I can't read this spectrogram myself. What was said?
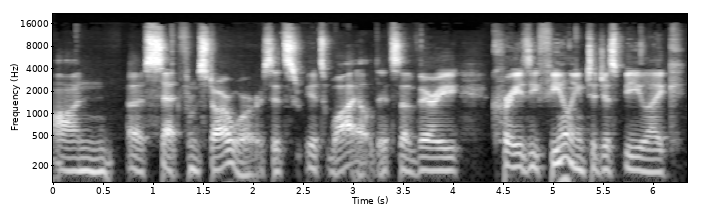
on a set from Star Wars. It's it's wild. It's a very crazy feeling to just be like,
